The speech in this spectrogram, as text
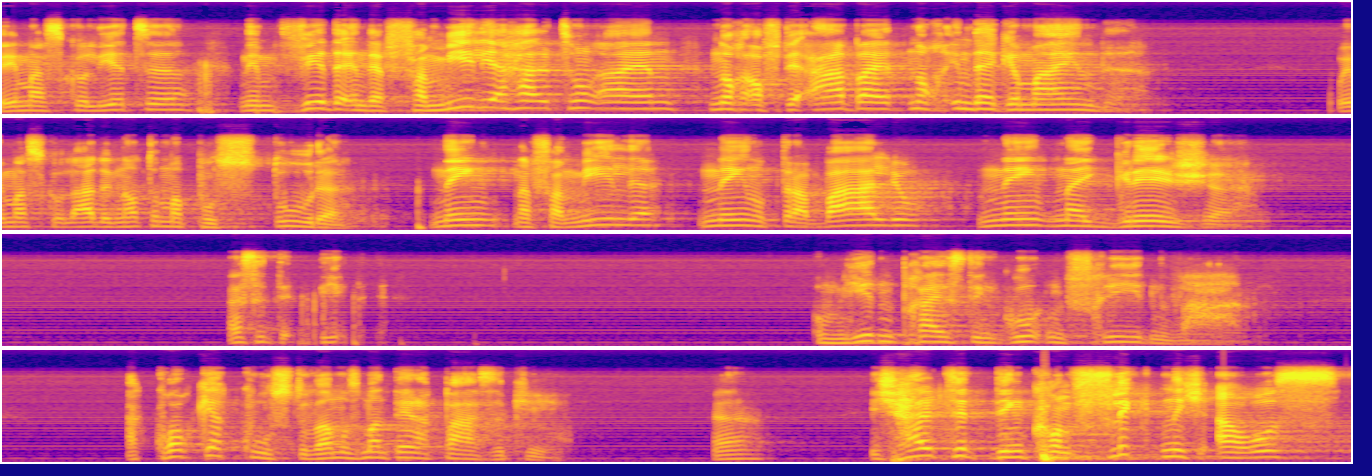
Der Emaskulierte nimmt weder in der Familie Haltung ein, noch auf der Arbeit, noch in der Gemeinde. O emasculado não toma postura, nem na família, nem no trabalho, nem na igreja. Die- um jeden Preis den guten Frieden wahren. A qualquer custo, vamos manter a paz aqui. Ich halte den Konflikt nicht aus,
